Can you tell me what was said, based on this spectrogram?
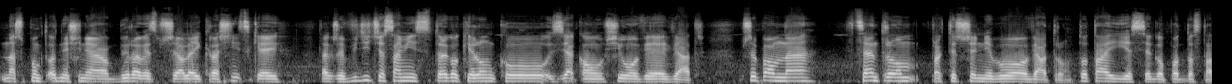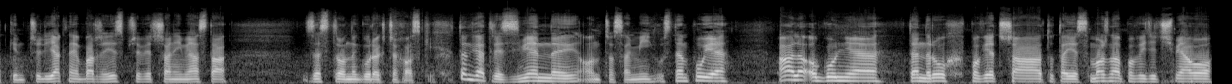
nasz punkt odniesienia biurowiec przy Alei Kraśnickiej. Także widzicie sami z którego kierunku, z jaką siłą wieje wiatr. Przypomnę, w centrum praktycznie nie było wiatru. Tutaj jest jego pod dostatkiem, czyli jak najbardziej jest przewietrzanie miasta ze strony górek czechowskich. Ten wiatr jest zmienny, on czasami ustępuje, ale ogólnie ten ruch powietrza tutaj jest, można powiedzieć śmiało,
